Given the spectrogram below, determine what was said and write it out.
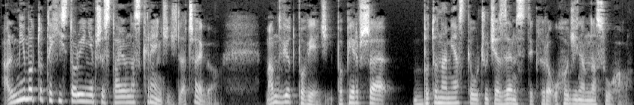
Ale mimo to te historie nie przestają nas kręcić. Dlaczego? Mam dwie odpowiedzi. Po pierwsze, bo to namiastka uczucia zemsty, która uchodzi nam na sucho.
